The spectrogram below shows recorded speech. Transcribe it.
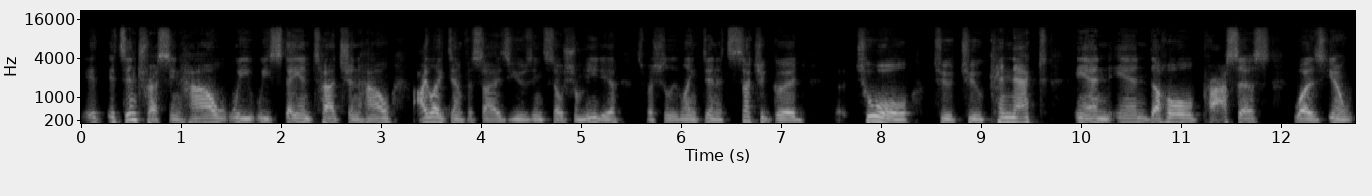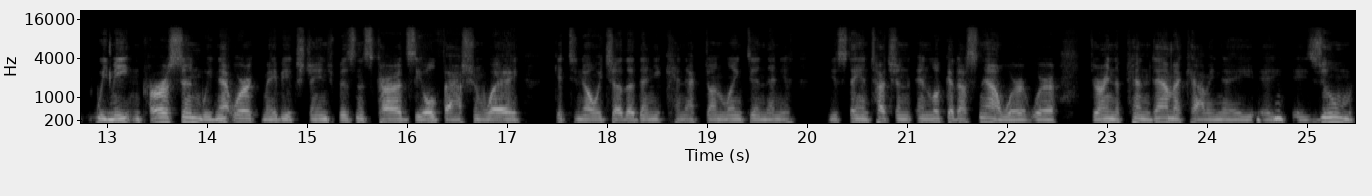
it, it's interesting how we, we stay in touch and how I like to emphasize using social media, especially LinkedIn. It's such a good uh, tool to to connect and and the whole process was you know we meet in person we network maybe exchange business cards the old fashioned way get to know each other then you connect on linkedin then you you stay in touch and, and look at us now we're, we're during the pandemic having a, a, a zoom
